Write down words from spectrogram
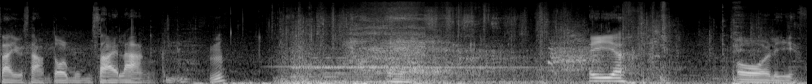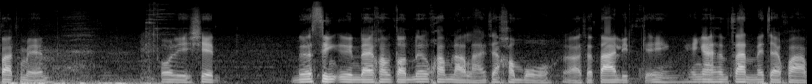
ศาจอยู่สามตัวมุมซ้ายล่างหืมเอ้ยเฮ้ยอะโอลีฟักแมนโอลีเชดเนื้อสิ่งอื่นใดความต่อเนื่องความหลากหลายจากคอมโบอ่าสไตล์ลิสเองให้ง่ายสั้นๆได้ใจความ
